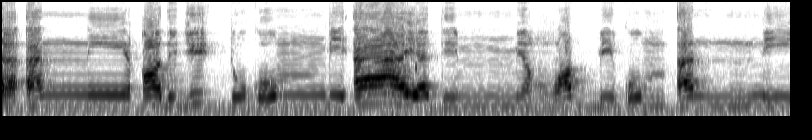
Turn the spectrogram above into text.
أني قد جئتكم بآية من ربكم أني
